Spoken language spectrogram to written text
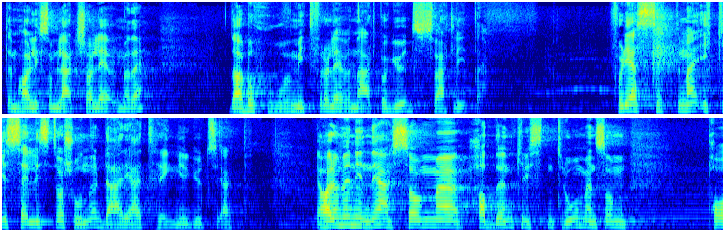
de har liksom lært seg å leve med det, da er behovet mitt for å leve nært på Gud svært lite. Fordi jeg setter meg ikke selv i situasjoner der jeg trenger Guds hjelp. Jeg har en venninne som eh, hadde en kristen tro, men som på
